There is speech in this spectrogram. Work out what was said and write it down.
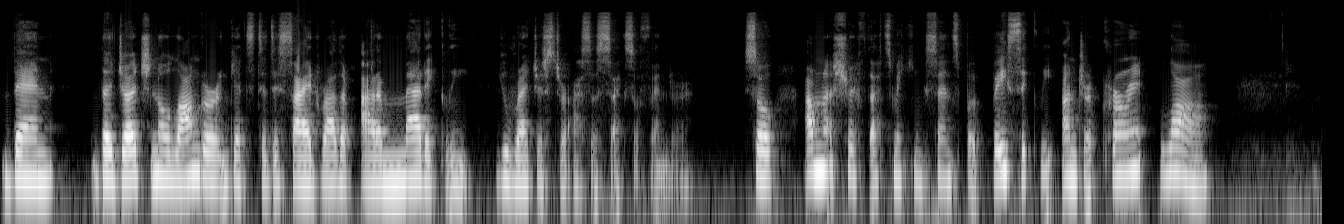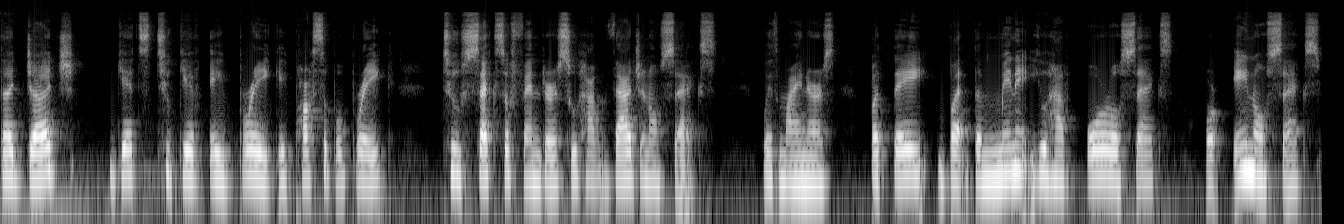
then the judge no longer gets to decide, rather, automatically you register as a sex offender. So I'm not sure if that's making sense, but basically, under current law, the judge gets to give a break, a possible break to sex offenders who have vaginal sex with minors, but they but the minute you have oral sex or anal sex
